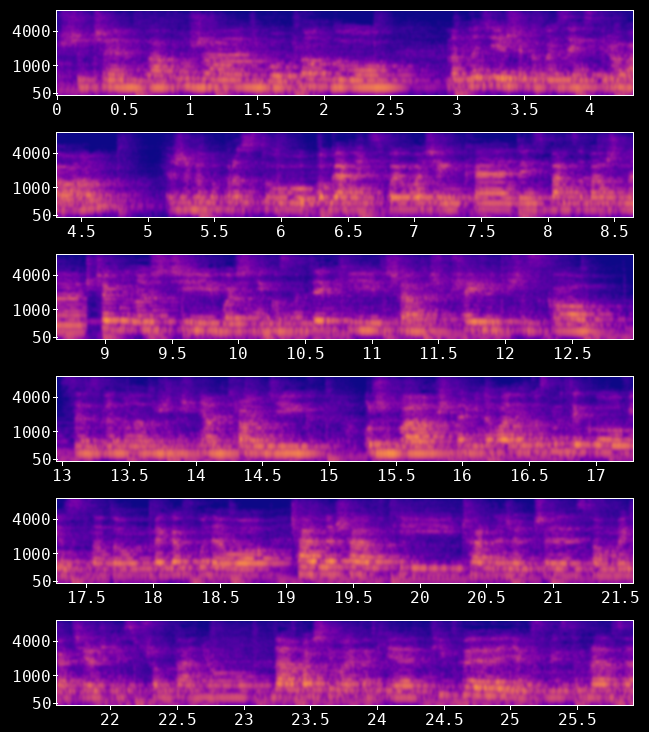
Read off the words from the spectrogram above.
przy czym była burza, nie było prądu. Mam nadzieję, że kogoś zainspirowałam żeby po prostu ogarnąć swoją łazienkę. To jest bardzo ważne. W szczególności właśnie kosmetyki, trzeba też przejrzeć wszystko ze względu na to, że też miałam trądzik. Używałam przeterminowanych kosmetyków, więc na to mega wpłynęło. Czarne szafki, czarne rzeczy są mega ciężkie w sprzątaniu. Dałam właśnie moje takie tipy, jak sobie z tym radzę.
